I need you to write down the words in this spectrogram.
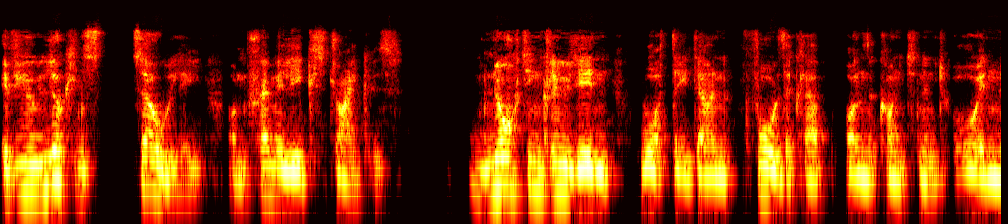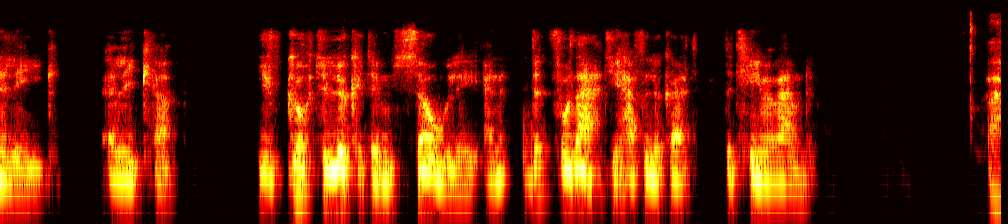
if you're looking solely on Premier League strikers, not including what they've done for the club on the continent or in the league, a League Cup, you've got to look at them solely, and th- for that you have to look at the team around him.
